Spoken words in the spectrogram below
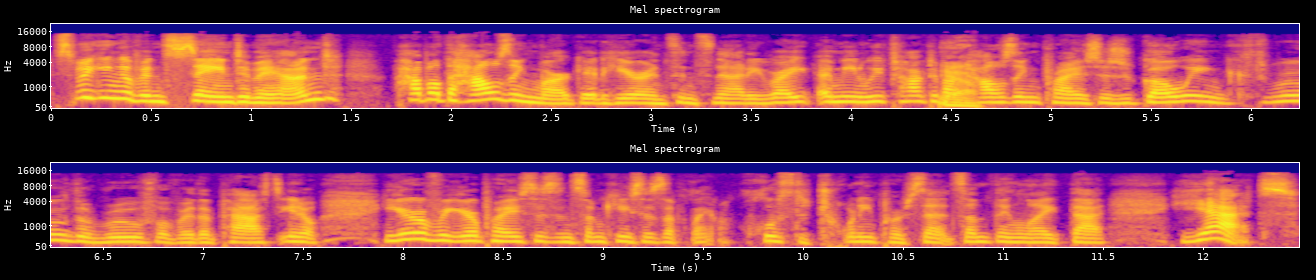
Speaking of insane demand, how about the housing market here in Cincinnati, right? I mean, we've talked about Yeah. housing prices going through the roof over the past, you know, year over year prices in some cases up like close to 20%, something like that. Yet,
